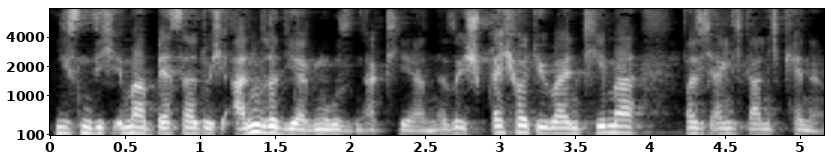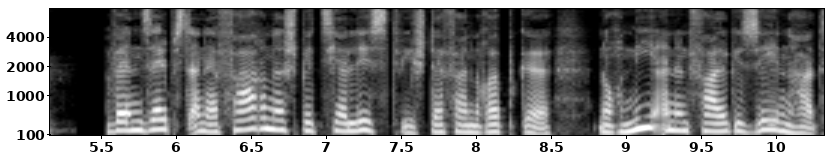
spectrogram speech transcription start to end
ließen sich immer besser durch andere Diagnosen erklären. Also ich spreche heute über ein Thema, was ich eigentlich gar nicht kenne. Wenn selbst ein erfahrener Spezialist wie Stefan Röpke noch nie einen Fall gesehen hat,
